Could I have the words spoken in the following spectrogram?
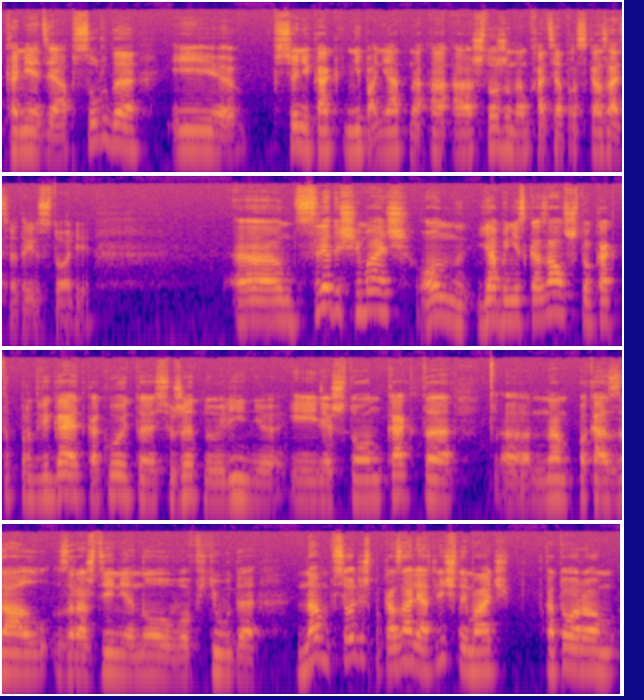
комедия абсурда, и все никак непонятно, а, а что же нам хотят рассказать в этой истории. Эм, следующий матч, он, я бы не сказал, что как-то продвигает какую-то сюжетную линию или что он как-то э, нам показал зарождение нового фьюда. Нам всего лишь показали отличный матч, в котором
